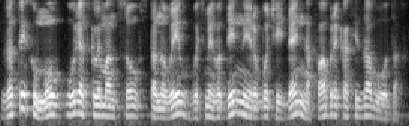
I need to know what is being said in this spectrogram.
За цих умов уряд Клемансов встановив восьмигодинний робочий день на фабриках і заводах,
